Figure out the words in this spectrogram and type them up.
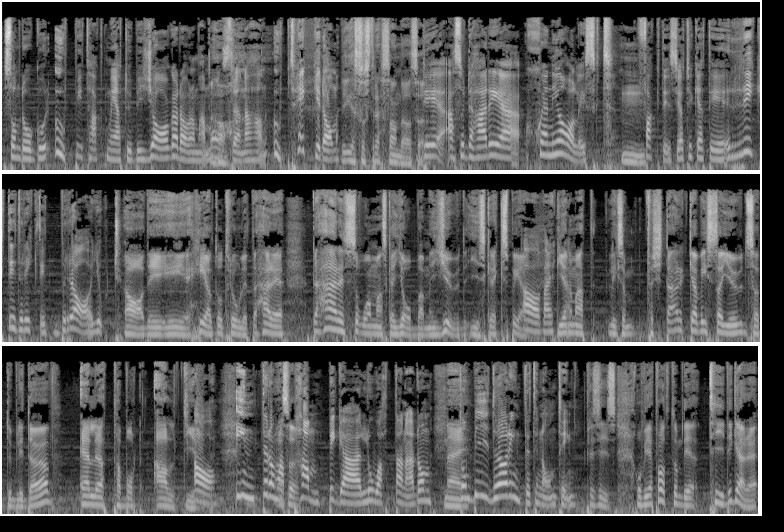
som då går upp i takt med att du blir jagad av de här monstren när han upptäcker dem. Det är så stressande alltså. Det, alltså det här är genialiskt Mm. faktiskt. Jag tycker att det är riktigt, riktigt bra gjort. Ja, det är helt otroligt. Det här är, det här är så man ska jobba med ljud i skräckspel. Ja, verkligen. Genom att liksom förstärka vissa ljud så att du blir döv. Eller att ta bort allt ljud. Ja, inte de här Alltså- pampiga låtarna. De, de bidrar inte till någonting. Precis. Och vi har pratat om det tidigare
